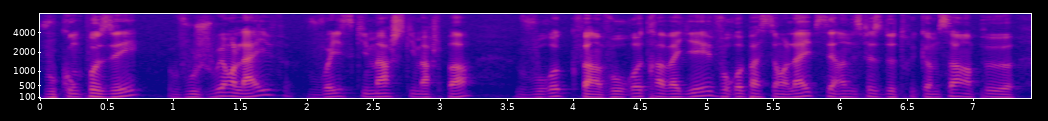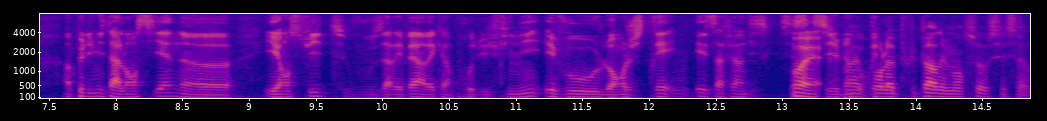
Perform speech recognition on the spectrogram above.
vous composez, vous jouez en live, vous voyez ce qui marche, ce qui marche pas. Vous, re- enfin, vous retravaillez, vous repassez en live. C'est un espèce de truc comme ça, un peu, un peu limite à l'ancienne. euh, et ensuite, vous arrivez avec un produit fini et vous l'enregistrez et ça fait un disque. C'est Ouais. ça, si j'ai bien Ouais, compris. pour la plupart des morceaux, c'est ça.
